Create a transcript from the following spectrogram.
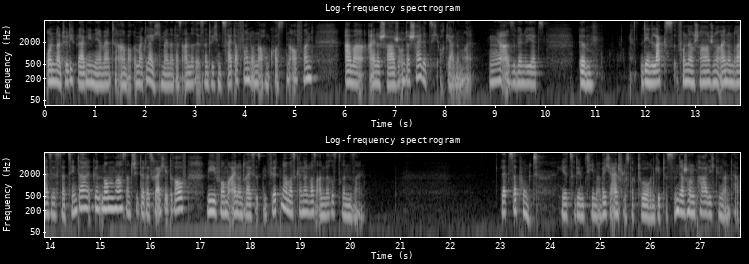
Und natürlich bleiben die Nährwerte aber auch immer gleich. Ich meine, das andere ist natürlich ein Zeitaufwand und auch ein Kostenaufwand, aber eine Charge unterscheidet sich auch gerne mal. Ja, also wenn du jetzt ähm, den Lachs von der Charge 31.10. genommen hast, dann steht da das gleiche drauf wie vom 31.04., aber es kann halt was anderes drin sein. Letzter Punkt hier zu dem Thema. Welche Einflussfaktoren gibt es? Das sind ja schon ein paar, die ich genannt habe.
